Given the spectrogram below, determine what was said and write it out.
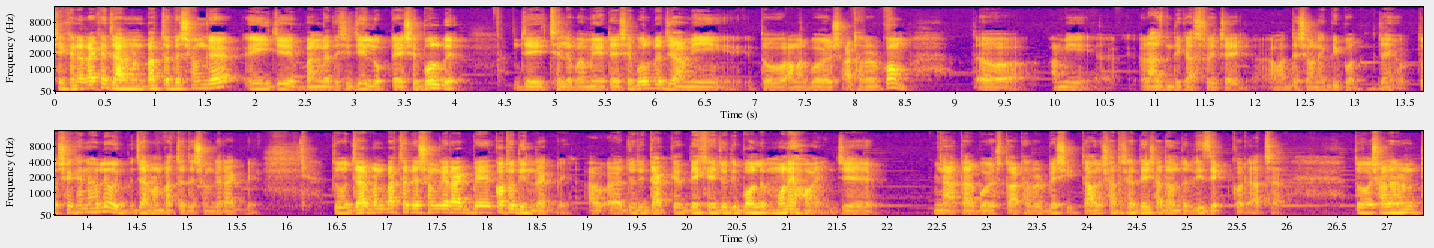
সেখানে রাখে জার্মান বাচ্চাদের সঙ্গে এই যে বাংলাদেশি যে লোকটা এসে বলবে, যে ছেলে বা মেয়েটা এসে বলবে যে আমি তো আমার বয়স আঠারোর কম, তো আমি রাজনৈতিক আশ্রয় চাই, আমার দেশে অনেক বিপদ, যাই হোক। তো সেখানে হলে ওই জার্মান বাচ্চাদের সঙ্গে রাখবে। তো জার্মান বাচ্চাদের সঙ্গে রাখবে, কতদিন রাখবে? যদি তাকে দেখে যদি বল, মনে হয় যে, না, তার বয়স তো আঠারোর বেশি, তাহলে সাথে সাথেই সাধারণত রিজেক্ট করে আচ্ছা। তো সাধারণত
